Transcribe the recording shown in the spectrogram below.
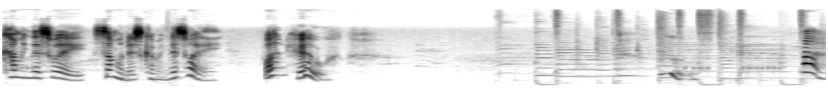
coming this way. Someone is coming this way. What? Who? Ooh. Ah,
